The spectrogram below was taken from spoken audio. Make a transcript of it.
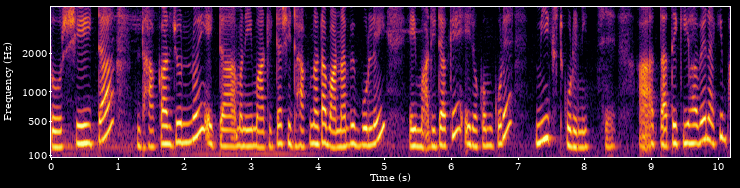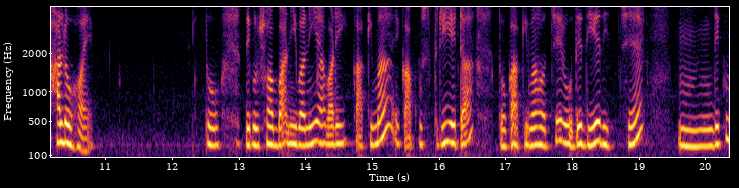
তো সেইটা ঢাকার জন্যই এটা মানে এই মাটিটা, সেই ঢাকনাটা বানাবে বলেই এই মাটিটাকে এরকম করে মিক্সড করে নিচ্ছে। আর তাতে কি হবে নাকি ভালো হয়। তো দেখুন সব বানিয়ে বানিয়ে আবার এই কাকিমা, এই কাকু স্ত্রী এটা, তো কাকিমা হচ্ছে রোদে দিয়ে দিচ্ছে। দেখুন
